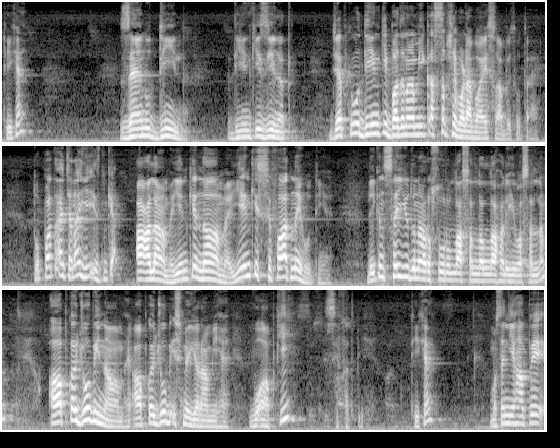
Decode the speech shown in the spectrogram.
ٹھیک ہے؟ زین الدین، دین کی زینت، جبکہ وہ دین کی بدنامی کا سب سے بڑا باعث ثابت ہوتا ہے۔ تو پتہ چلا یہ ان کے اعلام ہے، یہ ان کے نام ہے، یہ ان کی صفات نہیں ہوتی ہیں۔ لیکن سیدنا رسول اللہ صلی اللہ علیہ وسلم آپ کا جو بھی نام ہے، آپ کا جو بھی اس میں گرامی ہے، وہ آپ کی صفت بھی ہے۔ ٹھیک ہے؟ مثلا یہاں پہ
